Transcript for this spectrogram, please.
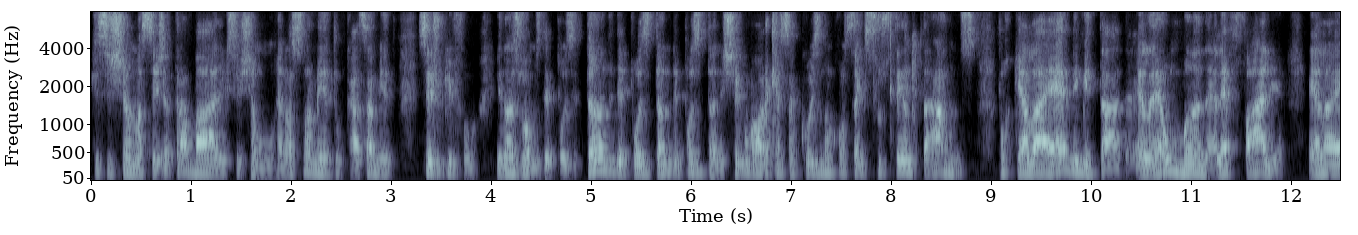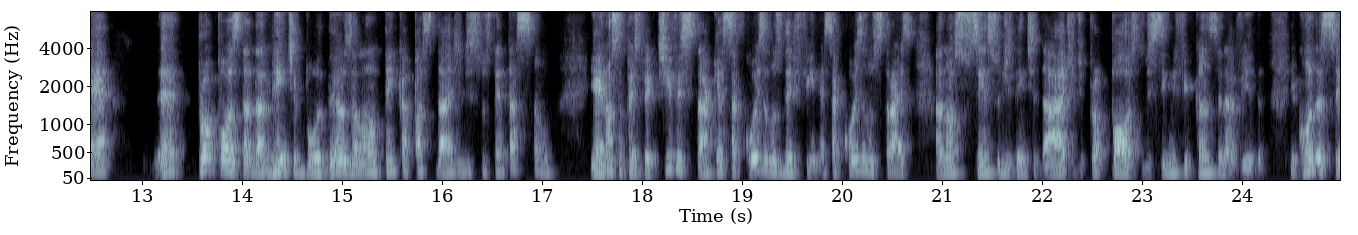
que se chama, seja trabalho, que se chama um relacionamento, um casamento, seja o que for. E nós vamos depositando, depositando, depositando. E chega uma hora que essa coisa não consegue sustentar-nos, porque ela é limitada, ela é humana, ela é falha, ela é né, propositadamente por Deus, ela não tem capacidade de sustentação. E aí nossa perspectiva está que essa coisa nos define, essa coisa nos traz a nosso senso de identidade, de propósito, de significância na vida. E quando essa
